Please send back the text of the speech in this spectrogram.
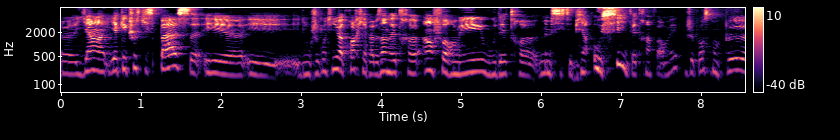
il euh, y, a quelque chose qui se passe euh, et, donc je continue à croire qu'il n'y a pas besoin d'être informé ou d'être, euh, même si c'est bien aussi d'être informé, je pense qu'on peut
